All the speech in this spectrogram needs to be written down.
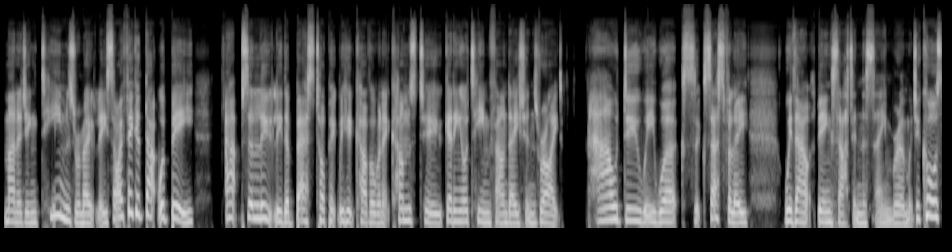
managing teams remotely. So I figured that would be absolutely the best topic we could cover when it comes to getting your team foundations right. How do we work successfully without being sat in the same room? Which, of course,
